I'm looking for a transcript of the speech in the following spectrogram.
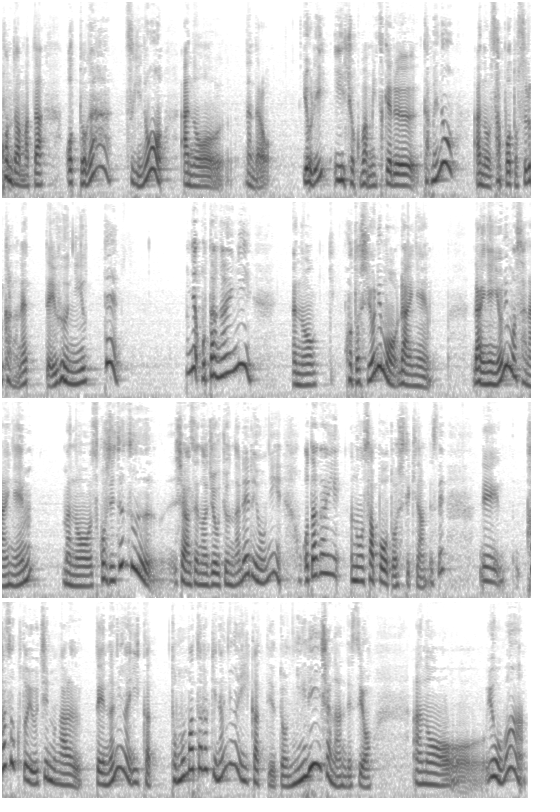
今度はまた、夫が次の、あの、なんだろう、よりいい職場見つけるための、あの、サポートするからねっていうふうに言って、で、お互いに、あの、今年よりも来年、来年よりも再来年、あの、少しずつ幸せな状況になれるように、お互い、あの、サポートしてきたんですね。で、家族というチームがあるって何がいいか、共働き何がいいかっていうと、二輪車なんですよ。あの、要は、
